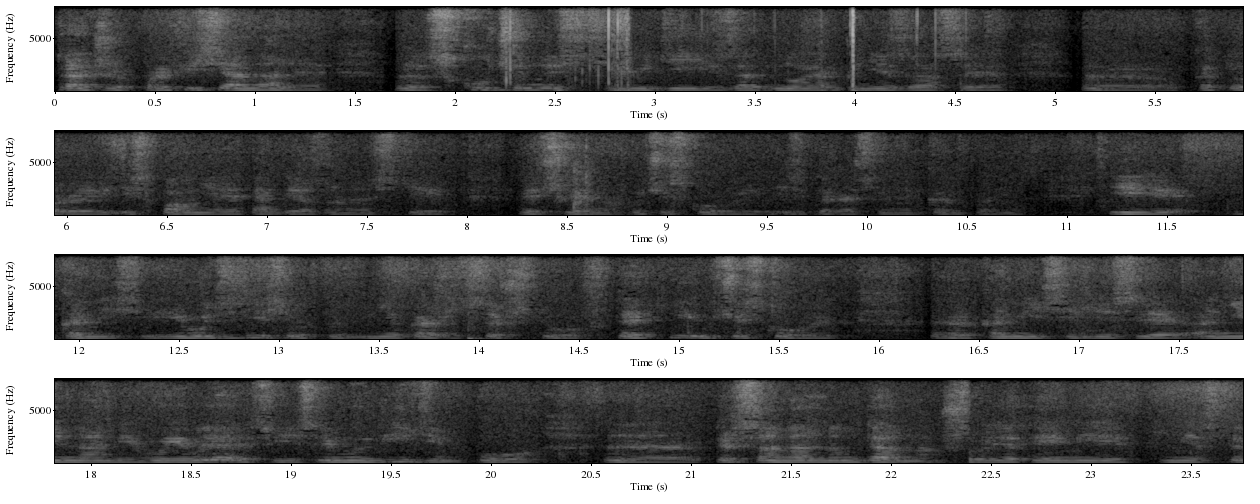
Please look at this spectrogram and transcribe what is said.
Также профессиональная скученность людей из одной организации который исполняет обязанности членов участковой избирательной кампании и комиссии. И вот здесь вот мне кажется, что в такие участковые э, комиссии, если они нами выявляются, если мы видим по э, персональным данным, что это имеет место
